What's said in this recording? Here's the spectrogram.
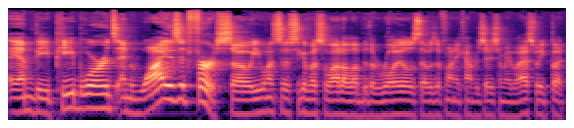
MVP boards and why is it first? So he wants us to give us a lot of love to the Royals. That was a funny conversation we had last week. But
